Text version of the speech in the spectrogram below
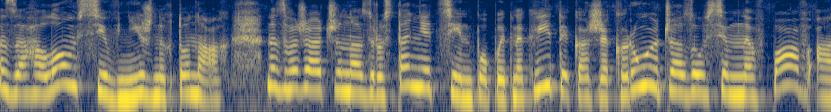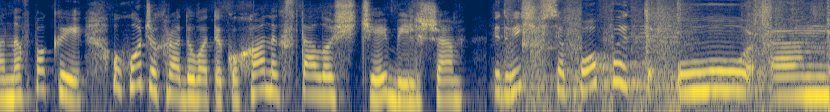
Загалом всі в ніжних тонах. Незважаючи на зростання цін, попит на квіти, каже, керуюча зовсім не впав, а навпаки, охочих радувати коханих стало ще більше. Підвищився попит у, ем,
